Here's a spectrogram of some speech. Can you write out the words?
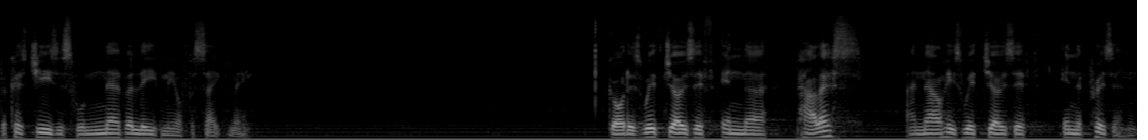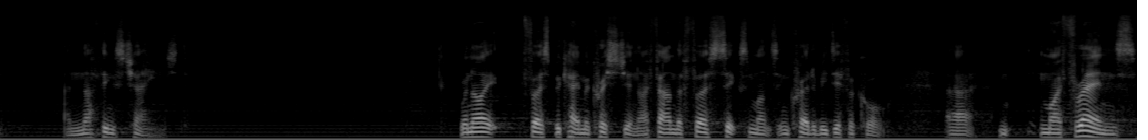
because Jesus will never leave me or forsake me. God is with Joseph in the palace, and now he's with Joseph in the prison, and nothing's changed. When I first became a Christian, I found the first six months incredibly difficult. Uh, m- my friends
